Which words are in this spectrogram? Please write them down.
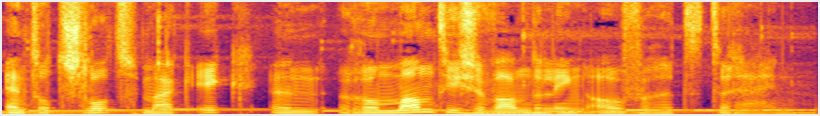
en tot slot maak ik een romantische wandeling over het terrein.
